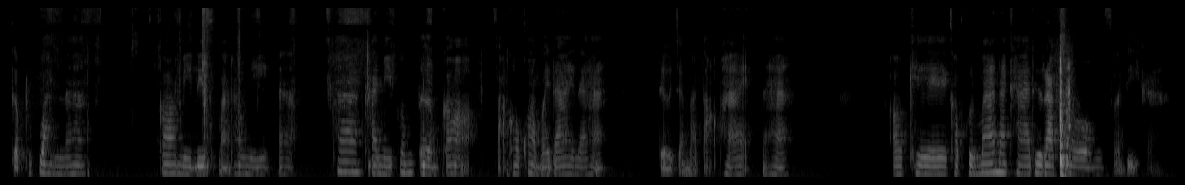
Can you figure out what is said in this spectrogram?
เกือบทุกวันนะฮะก็มีลิสต์มาเท่านี้นะคะถ้าใครมีเพิ่มเติมก็ฝากข้อความไว้ได้นะคะเดี๋ยวจะมาตอบให้นะคะโอเค ขอบคุณมากนะคะที่รับชม สวัสดีค่ะ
